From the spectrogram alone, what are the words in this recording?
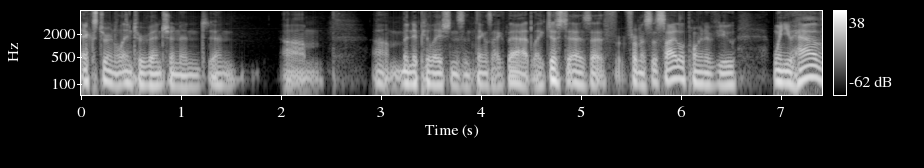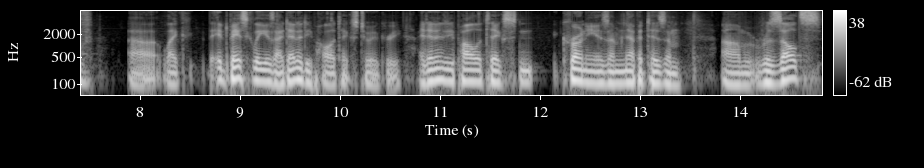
external intervention and and um, manipulations and things like that. Like just as a, from a societal point of view, when you have uh, like it basically is identity politics to a degree. Identity politics, cronyism, nepotism um, results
